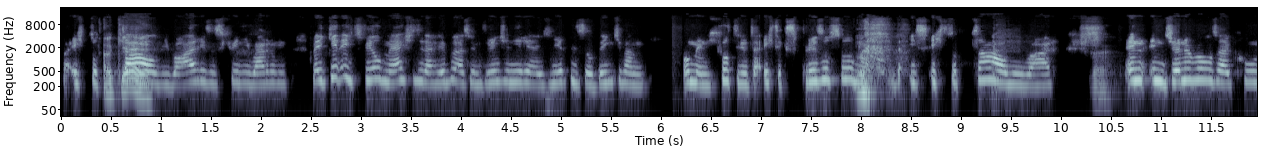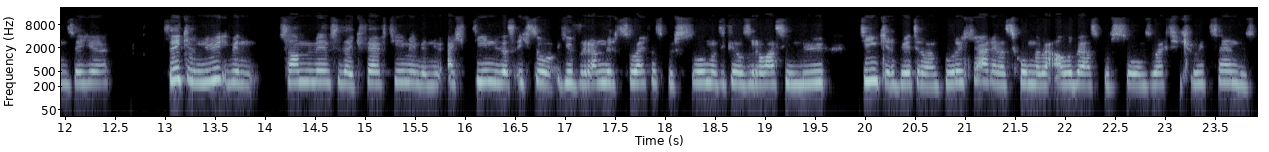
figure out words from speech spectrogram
Wat echt totaal niet waar is. Dus ik weet niet waarom. Maar ik ken echt veel meisjes die dat hebben. Als hun vriendje niet reageert, die zo denken van... Oh mijn god, die doet dat echt expres of zo. Maar dat is echt totaal niet waar. En in general zou ik gewoon zeggen... Zeker nu, ik ben samen met mensen dat ik 15 ben, ik ben nu 18. Dus dat is echt zo, je verandert zo erg als persoon. Want ik vind onze relatie nu tien keer beter dan vorig jaar. En dat is gewoon dat we allebei als persoon zo hard gegroeid zijn. Dus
